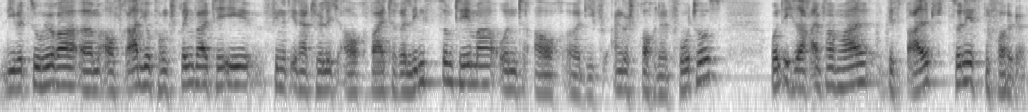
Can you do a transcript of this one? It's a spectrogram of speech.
liebe Zuhörer, ähm, auf radio.springwald.de findet ihr natürlich auch weitere Links zum Thema und auch äh, die angesprochenen Fotos. Und ich sage einfach mal, bis bald zur nächsten Folge.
